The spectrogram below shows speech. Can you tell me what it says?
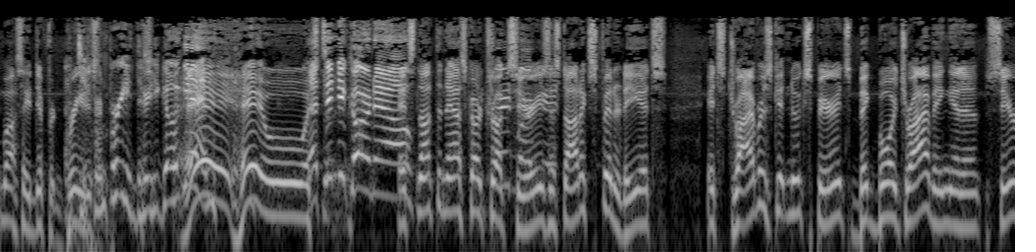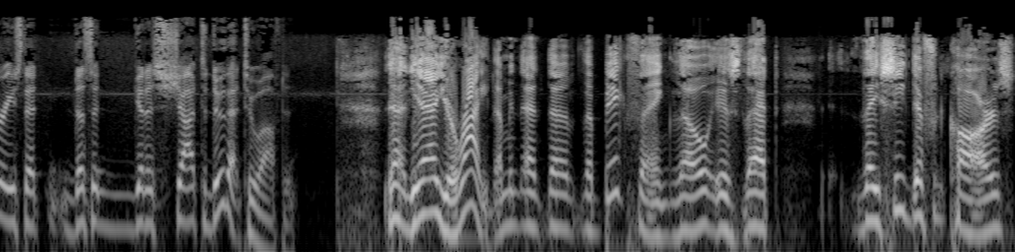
Well, I say different breed. A different breed. There you go again. Hey, hey, oh, That's IndyCar now. It's not the NASCAR Truck Series. It's not Xfinity. It's it's drivers getting to experience big boy driving in a series that doesn't get a shot to do that too often. Yeah, yeah, you're right. I mean, the the, the big thing though is that they see different cars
